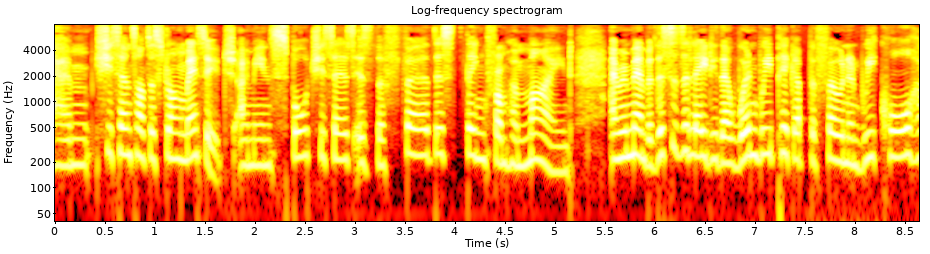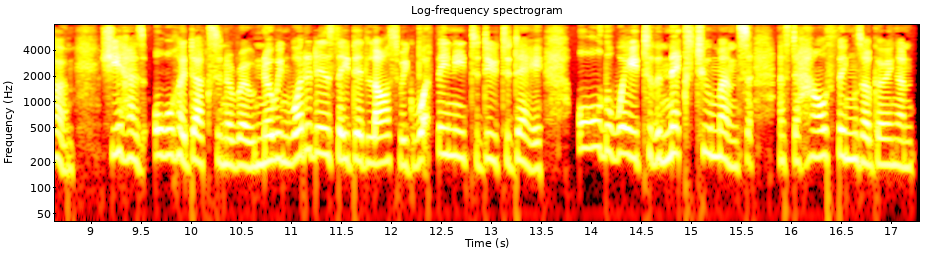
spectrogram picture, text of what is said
um, she sends out a strong message. I mean, sport, she says, is the furthest thing from her mind. And remember, this is a lady that when we pick up the phone and we call her, she has all her ducks in in a row, knowing what it is they did last week, what they need to do today, all the way to the next two months as to how things are going on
